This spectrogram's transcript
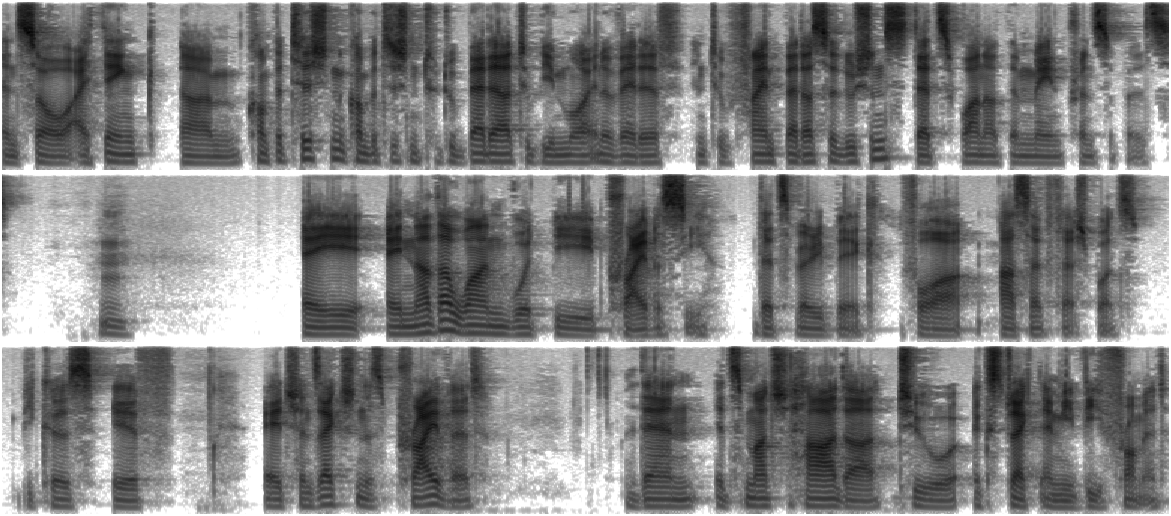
And so I think um, competition, competition to do better, to be more innovative, and to find better solutions. That's one of the main principles. Hmm. A another one would be privacy. That's very big for us at Flashbots because if a transaction is private, then it's much harder to extract MEV from it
